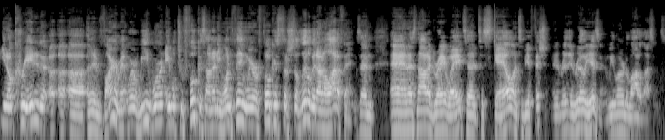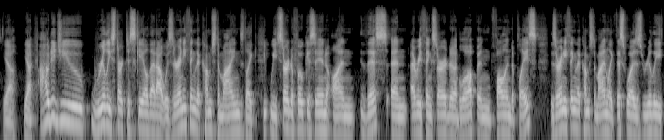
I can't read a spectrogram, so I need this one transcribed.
you know, created a, a, a, an environment where we weren't able to focus on any one thing. We were focused just a little bit on a lot of things, and and it's not a great way to to scale and to be efficient. It really, it really isn't. We learned a lot of lessons. Yeah, yeah. How did you really start to scale that out? Was there anything that comes to mind? Like we started to focus in on this, and everything started to blow up and fall into place. Is there anything that comes to mind? Like this was really,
